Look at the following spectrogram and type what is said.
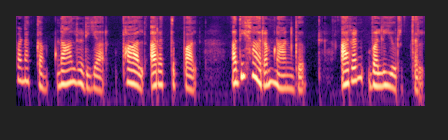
வணக்கம். நாலடியார். பால் அறத்துப்பால். அதிகாரம் நான்கு. அரண் வலியுறுத்தல்.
